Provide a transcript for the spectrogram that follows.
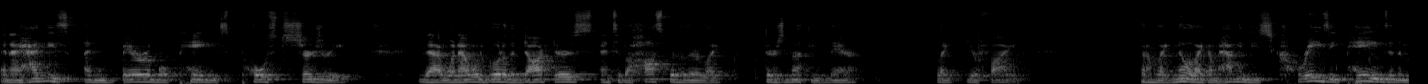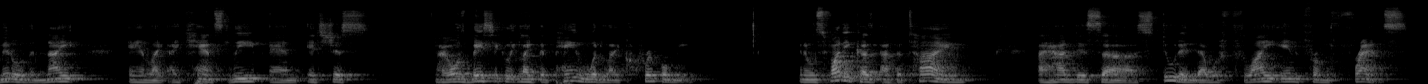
And I had these unbearable pains post surgery that when I would go to the doctors and to the hospital, they're like, there's nothing there. Like, you're fine. But I'm like, no, like, I'm having these crazy pains in the middle of the night and like I can't sleep. And it's just, I was basically like, the pain would like cripple me. And it was funny because at the time, I had this uh, student that would fly in from France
